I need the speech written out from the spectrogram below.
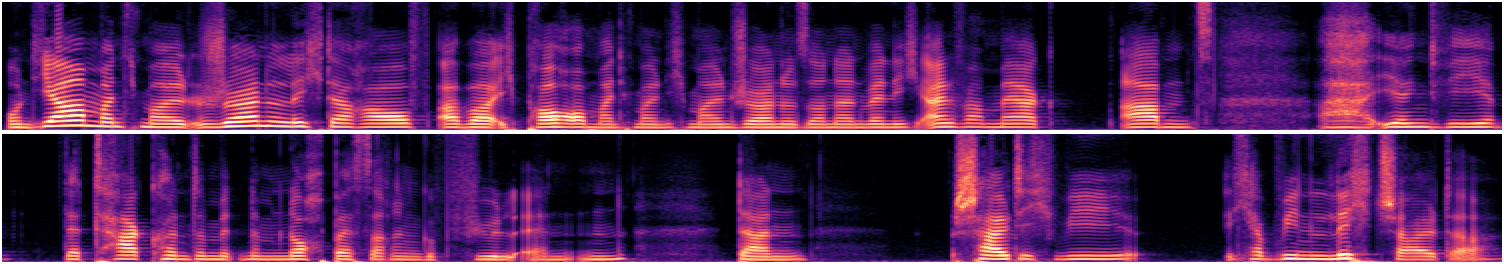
Und ja, manchmal journal ich darauf, aber ich brauche auch manchmal nicht mal ein Journal, sondern wenn ich einfach merke, abends, ah, irgendwie, der Tag könnte mit einem noch besseren Gefühl enden, dann schalte ich wie, ich habe wie einen Lichtschalter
